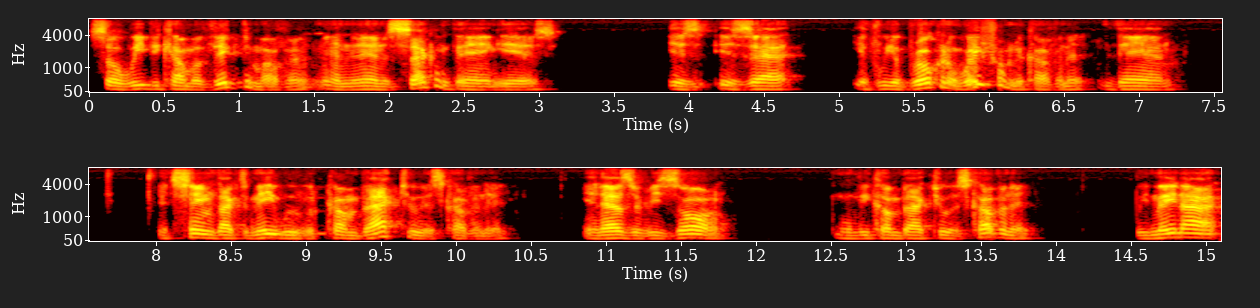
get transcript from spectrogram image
So we become a victim of it. And then the second thing is, is, is that if we are broken away from the covenant, then it seemed like to me we would come back to his covenant. And as a result, when we come back to his covenant, we may not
